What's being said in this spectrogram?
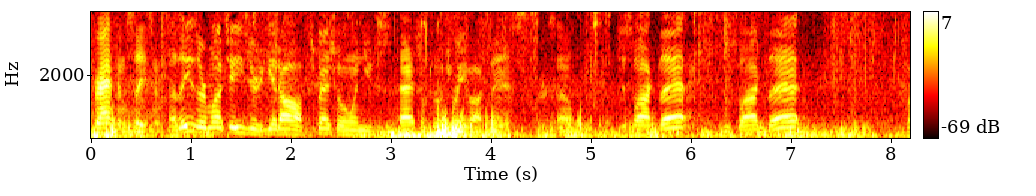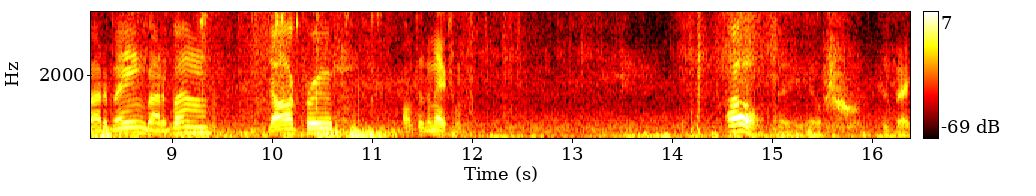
trapping season. Now these are much easier to get off, especially when you just attach them to a tree like this. So just like that, just like that, bada bing, bada boom, dog proof, on to the next one. Oh. There you go. It's back.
